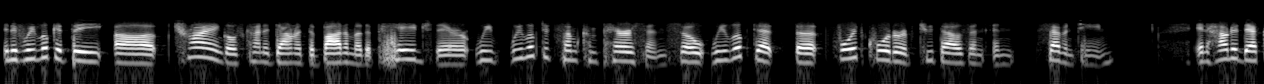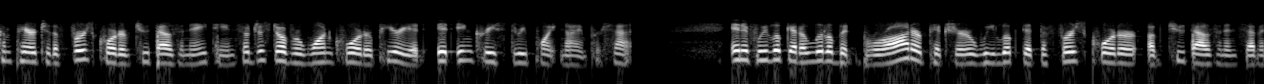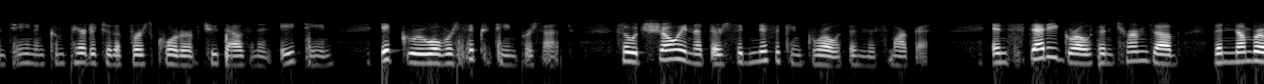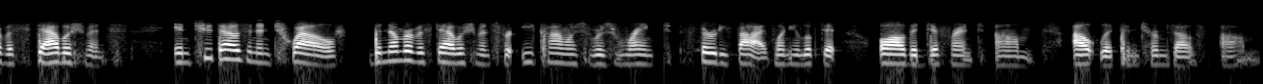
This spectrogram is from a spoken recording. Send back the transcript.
And if we look at the uh, triangles kind of down at the bottom of the page there, we, we looked at some comparisons. So we looked at the fourth quarter of 2017 and how did that compare to the first quarter of 2018? So just over one quarter period, it increased 3.9%. And if we look at a little bit broader picture, we looked at the first quarter of 2017 and compared it to the first quarter of 2018, it grew over 16%. So it's showing that there's significant growth in this market. And steady growth in terms of the number of establishments. In 2012, the number of establishments for e-commerce was ranked 35 when you looked at all the different um, outlets in terms of um,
